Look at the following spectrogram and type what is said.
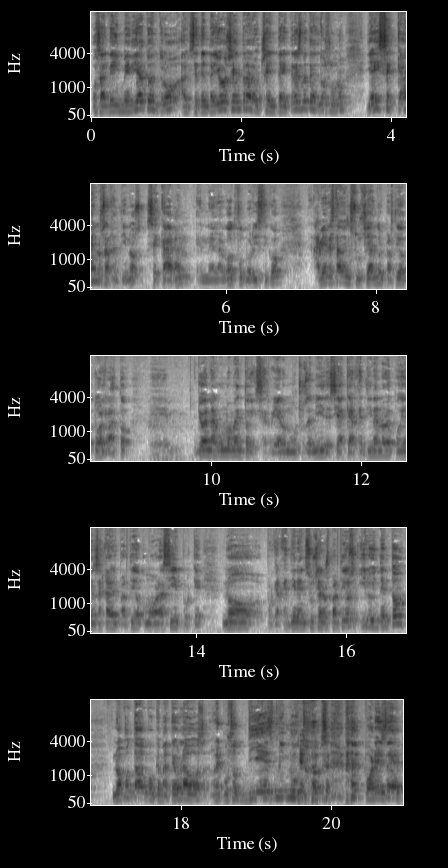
O sea, de inmediato entró, al 78 entra, al 83 mete el 2-1 y ahí se caen los argentinos, se cagan en el argot futbolístico. Habían estado ensuciando el partido todo el rato. Eh, yo en algún momento, y se rieron muchos de mí, decía que a Argentina no le podían sacar el partido como Brasil porque, no, porque Argentina ensucia los partidos y lo intentó. No contaban con que Mateo Laos repuso 10 minutos por, ese,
